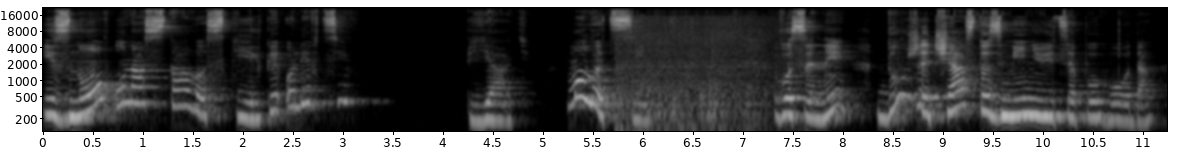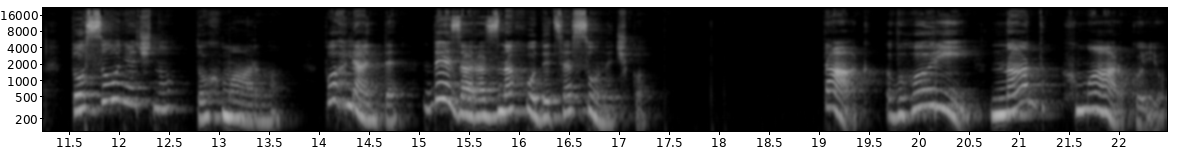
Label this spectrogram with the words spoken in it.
І знов у нас стало скільки олівців? П'ять. Молодці. Восени дуже часто змінюється погода. То сонячно, то хмарно. Погляньте, де зараз знаходиться сонечко? Так, вгорі, над хмаркою.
